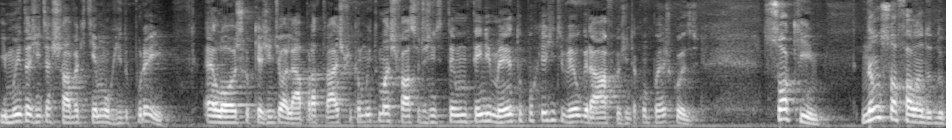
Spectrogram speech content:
e muita gente achava que tinha morrido por aí. É lógico que a gente olhar para trás fica muito mais fácil de a gente ter um entendimento porque a gente vê o gráfico, a gente acompanha as coisas. Só que, não só falando do,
